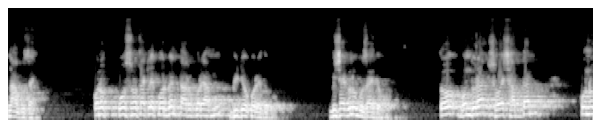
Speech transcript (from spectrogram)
না বোঝায়। কোনো প্রশ্ন থাকলে করবেন, তার উপরে আমি ভিডিও করে দেবো। বিষয়গুলো বুঝাই দেবো। তো বন্ধুরা, সবাই সাবধান। কোনো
